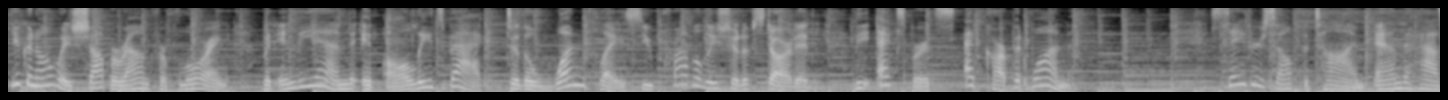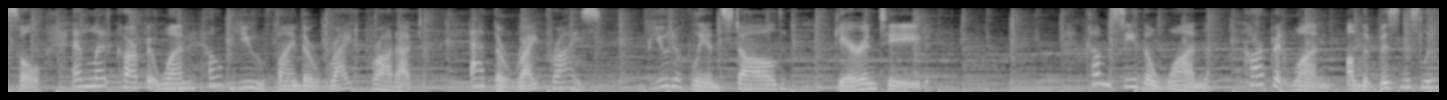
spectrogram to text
you can always shop around for flooring, but in the end, it all leads back to the one place you probably should have started the experts at Carpet One. Save yourself the time and the hassle and let Carpet One help you find the right product at the right price. Beautifully installed, guaranteed. Come see the One, Carpet One, on the Business Loop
